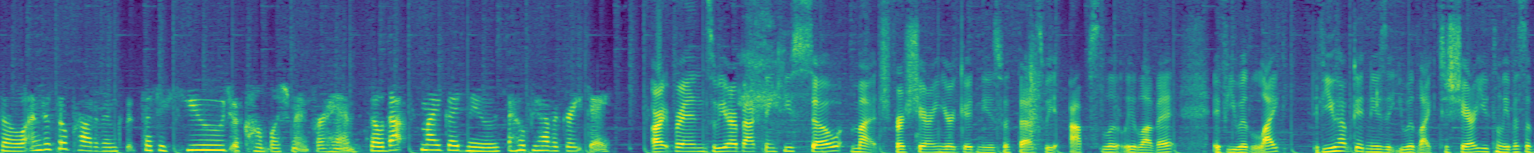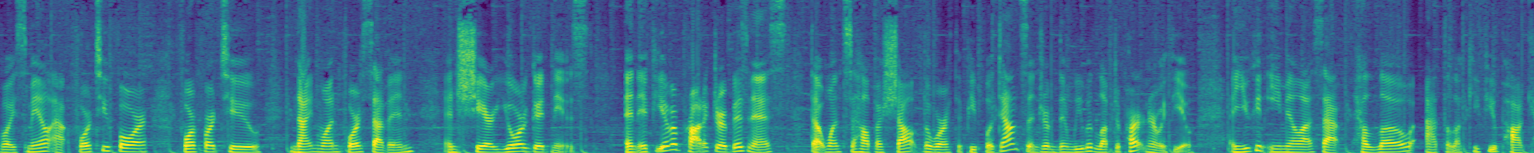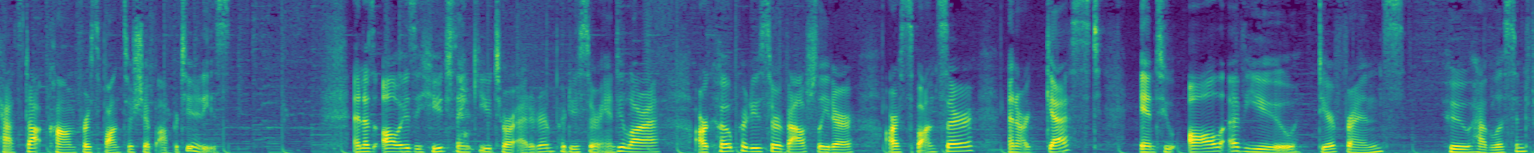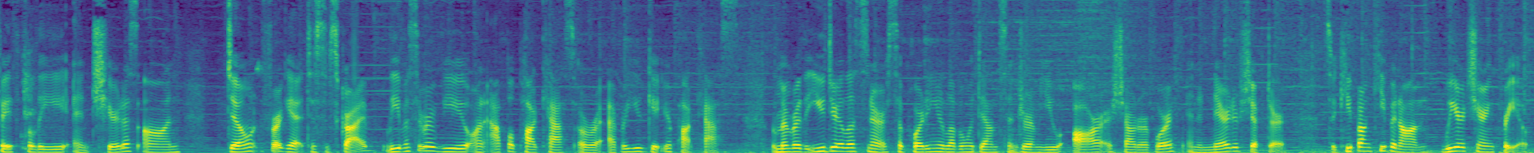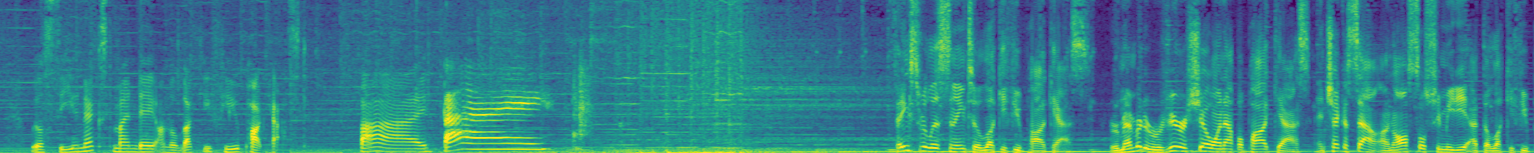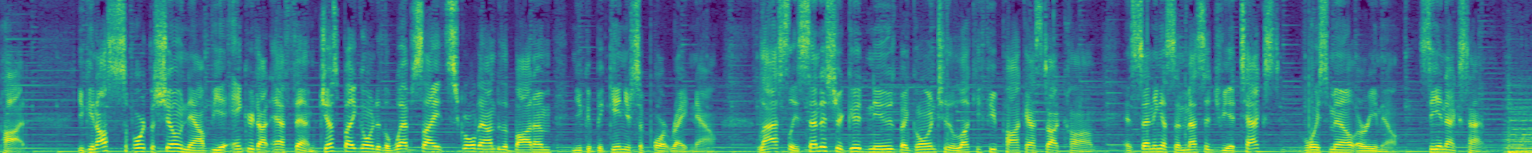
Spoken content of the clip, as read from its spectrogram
So I'm just so proud of him because it's such a huge accomplishment for him. So that's my good news. I hope you have a great day. All right, friends, we are back. Thank you so much for sharing your good news with us. We absolutely love it. If you would like, if you have good news that you would like to share, you can leave us a voicemail at 424 442 9147 and share your good news. And if you have a product or a business that wants to help us shout the worth of people with Down syndrome, then we would love to partner with you. And you can email us at hello at the luckyfewpodcast.com for sponsorship opportunities. And as always, a huge thank you to our editor and producer, Andy Lara, our co producer, Val Schleter, our sponsor, and our guest, and to all of you, dear friends, who have listened faithfully and cheered us on. Don't forget to subscribe, leave us a review on Apple Podcasts or wherever you get your podcasts. Remember that you, dear listener, supporting your loved one with Down syndrome, you are a shouter of worth and a narrative shifter. So keep on keeping on. We are cheering for you. We'll see you next Monday on the Lucky Few podcast. Bye. Bye. Thanks for listening to Lucky Few Podcasts. Remember to review our show on Apple Podcasts and check us out on all social media at the Lucky Few Pod. You can also support the show now via anchor.fm just by going to the website, scroll down to the bottom, and you can begin your support right now. Lastly, send us your good news by going to the luckyfewpodcast.com and sending us a message via text, voicemail, or email. See you next time.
